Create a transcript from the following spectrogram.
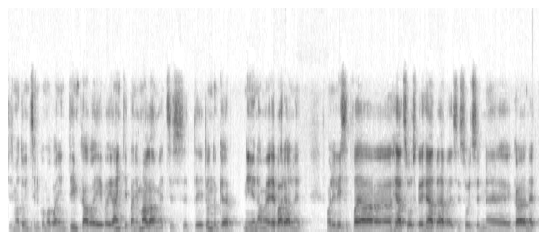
siis ma tundsin, kui ma panin Timka või, või Anti panin magama, et siis, et ei tundugi nii enam ebareaalne, et oli lihtsalt vaja head suuska ja head päeva ja siis suutsin eh, ka need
